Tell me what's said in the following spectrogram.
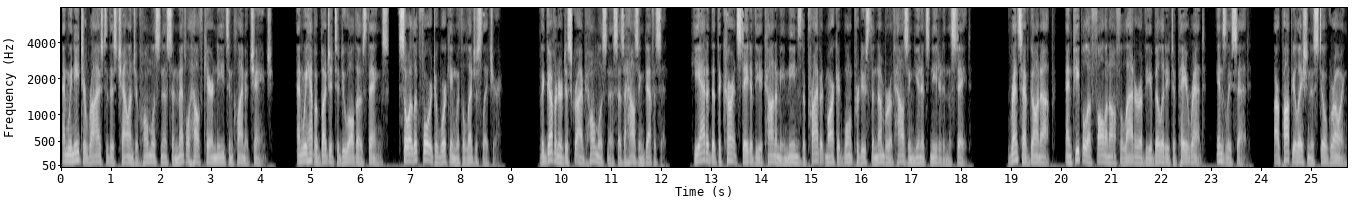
And we need to rise to this challenge of homelessness and mental health care needs and climate change. And we have a budget to do all those things, so I look forward to working with the legislature. The governor described homelessness as a housing deficit. He added that the current state of the economy means the private market won't produce the number of housing units needed in the state. Rents have gone up, and people have fallen off the ladder of the ability to pay rent, Inslee said. Our population is still growing,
